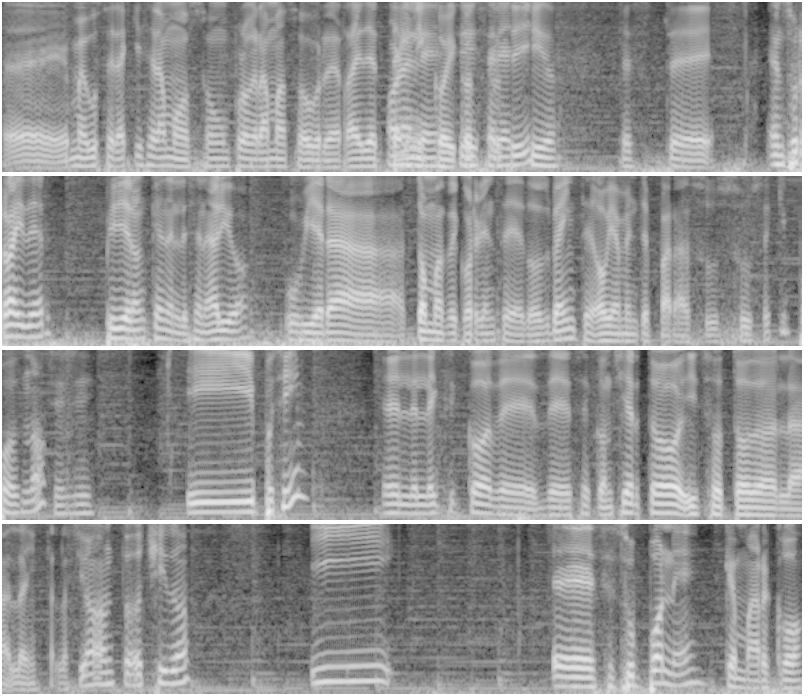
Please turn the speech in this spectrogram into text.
eh, me gustaría que hiciéramos un programa sobre rider técnico y sí, cosas así. chido. este, en su rider pidieron que en el escenario hubiera tomas de corriente de 220, obviamente para sus, sus equipos, ¿no? Sí, sí. Y pues sí, el eléctrico de, de ese concierto hizo toda la, la instalación, todo chido. Y eh, se supone que marcó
